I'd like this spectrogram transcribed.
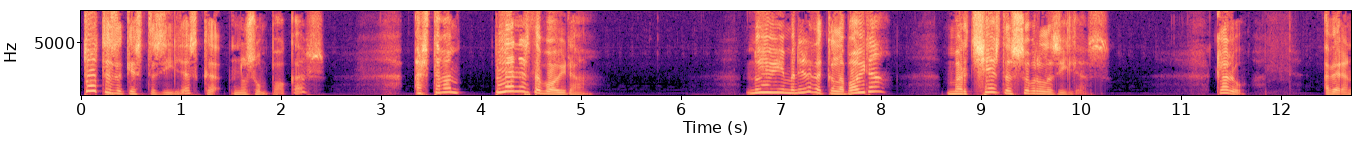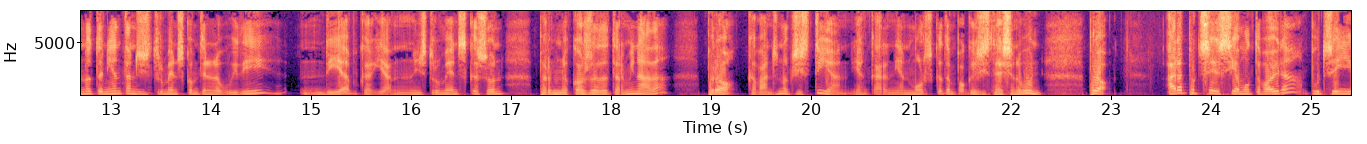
totes aquestes illes, que no són poques, estaven plenes de boira. No hi havia manera de que la boira marxés de sobre les illes. Claro, a veure, no tenien tants instruments com tenen avui dia, perquè hi ha instruments que són per una cosa determinada, però que abans no existien, i encara n'hi ha molts que tampoc existeixen avui. Però ara potser, si hi ha molta boira, potser hi,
